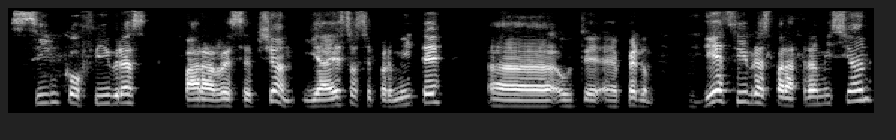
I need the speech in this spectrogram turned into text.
5 fibras para recepción. Y a esto se permite, uh, perdón, 10 fibras para transmisión,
